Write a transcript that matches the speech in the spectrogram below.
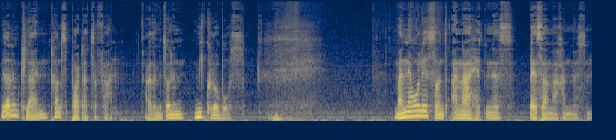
mit einem kleinen Transporter zu fahren. Also mit so einem Mikrobus. Manolis und Anna hätten es besser machen müssen.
